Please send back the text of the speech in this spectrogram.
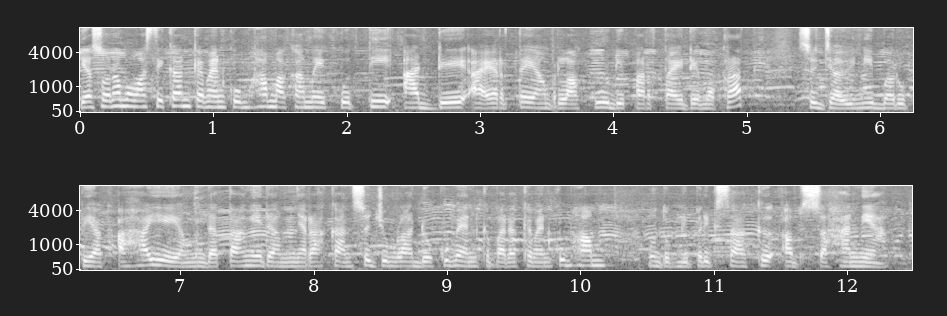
Yasona memastikan Kemenkumham akan mengikuti ADART yang berlaku di Partai Demokrat. Sejauh ini baru pihak AHY yang mendatangi dan menyerahkan sejumlah dokumen kepada Kemenkumham untuk diperiksa keabsahannya.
